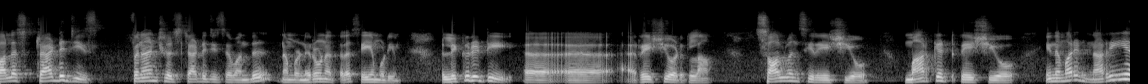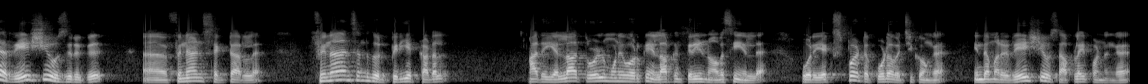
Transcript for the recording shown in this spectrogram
பல ஸ்ட்ராட்டஜிஸ் ஃபினான்ஷியல் ஸ்ட்ராட்டஜிஸை வந்து நம்ம நிறுவனத்தில் செய்ய முடியும். லிக்விடிட்டி ரேஷியோ எடுக்கலாம். சால்வன்சி ரேஷியோ மார்க்கெட் ரேஷியோ இந்த மாதிரி நிறைய ரேஷியோஸ் இருக்குது ஃபினான்ஸ் செக்டாரில் ஃபினான்ஸ்ன்றது ஒரு பெரிய கடல். அது எல்லா தொழில் முனைவோருக்கும் எல்லாருக்கும் தெரியணும் அவசியம் இல்லை. ஒரு எக்ஸ்பர்ட்டை கூட வச்சுக்கோங்க. இந்த மாதிரி ரேஷியோஸ் அப்ளை பண்ணுங்கள்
